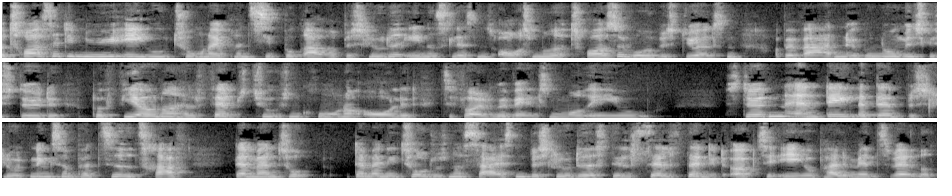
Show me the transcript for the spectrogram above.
På trods af de nye EU-toner i principprogrammet besluttede enhedslistens årsmøde at trodse hovedbestyrelsen og bevare den økonomiske støtte på 490.000 kroner årligt til folkebevægelsen mod EU. Støtten er en del af den beslutning, som partiet traf, da man, to, da man i 2016 besluttede at stille selvstændigt op til EU-parlamentsvalget.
